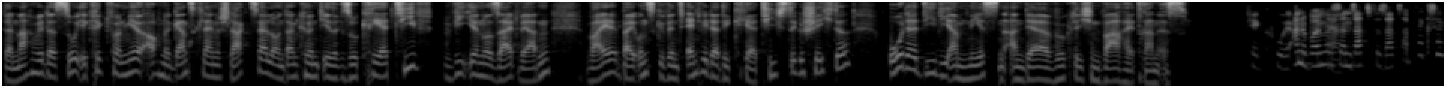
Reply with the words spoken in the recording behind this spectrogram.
Dann machen wir das so. Ihr kriegt von mir auch eine ganz kleine Schlagzeile und dann könnt ihr so kreativ, wie ihr nur seid, werden, weil bei uns gewinnt entweder die kreativste Geschichte oder die, die am nächsten an der wirklichen Wahrheit dran ist. Okay, cool. Anne, wollen wir uns Ja. dann Satz für Satz abwechseln?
